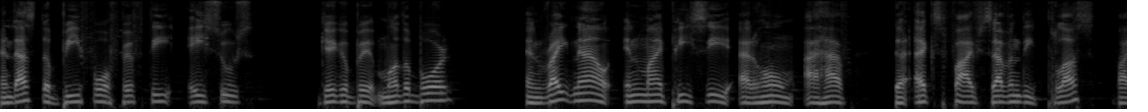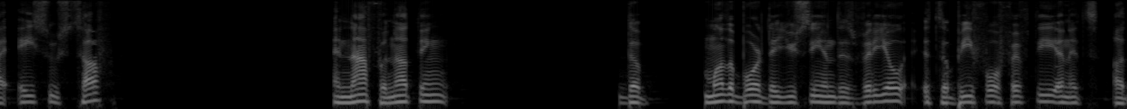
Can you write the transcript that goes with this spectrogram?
And that's the B450 Asus gigabit motherboard. And right now in my PC at home, I have the X570 Plus by Asus TUF. And not for nothing, the motherboard that you see in this video, it's a B450 and it's a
